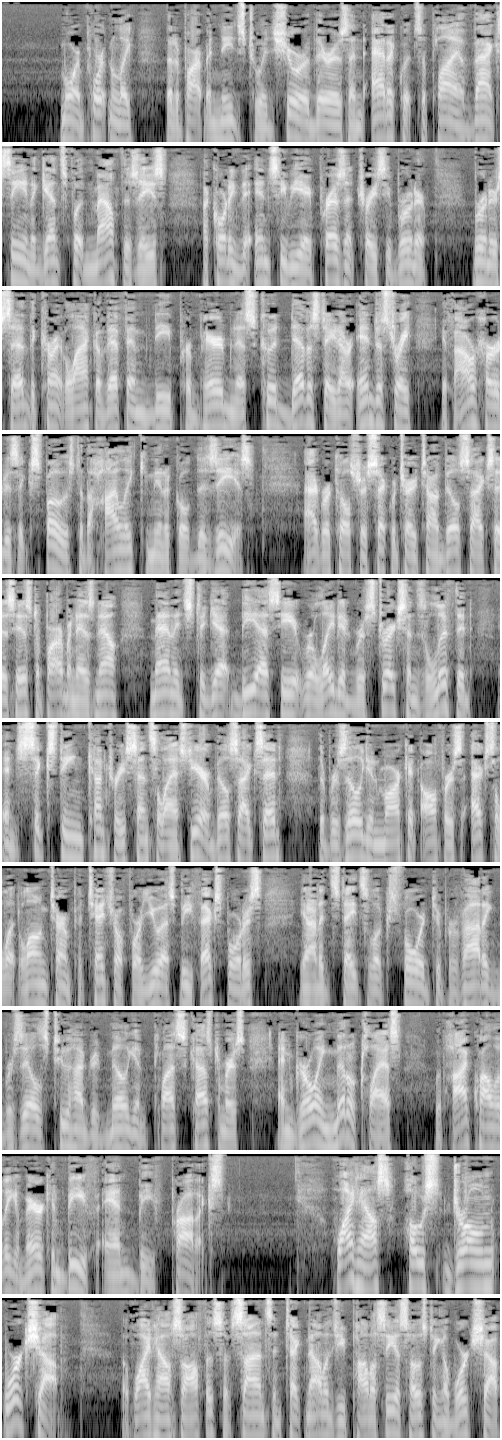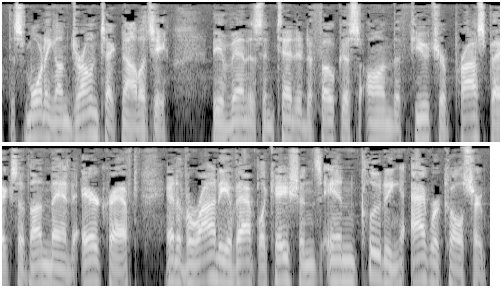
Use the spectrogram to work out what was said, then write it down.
More importantly, the department needs to ensure there is an adequate supply of vaccine against foot and mouth disease, according to NCBA President Tracy Brunner. Brunner said the current lack of FMD preparedness could devastate our industry if our herd is exposed to the highly communicable disease. Agriculture Secretary Tom Vilsack says his department has now managed to get BSE related restrictions lifted in 16 countries since last year. Vilsack said the Brazilian market offers excellent long-term potential for U.S. beef exporters. The United States looks forward to providing Brazil's 200 million plus customers and growing middle class with high quality American beef and beef products. White House hosts drone workshop. The White House Office of Science and Technology Policy is hosting a workshop this morning on drone technology. The event is intended to focus on the future prospects of unmanned aircraft and a variety of applications, including agriculture.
